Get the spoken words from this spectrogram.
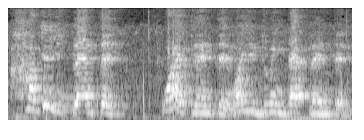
How dare you, Plantain? Why, Plantain? Why you doing that, Plantain?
